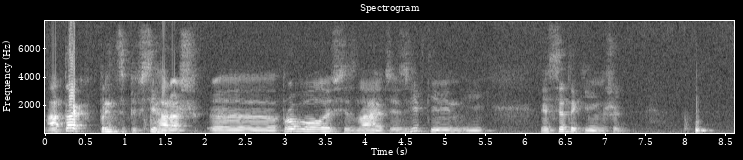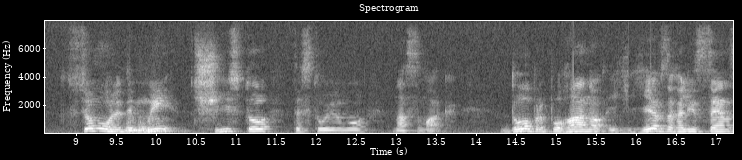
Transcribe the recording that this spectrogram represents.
А так, в принципі, всі гараж е, пробували, всі знають звідки він і, і все таке інше. В цьому огляді ми чисто тестуємо на смак. Добре, погано, є взагалі сенс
